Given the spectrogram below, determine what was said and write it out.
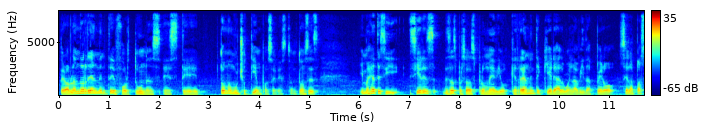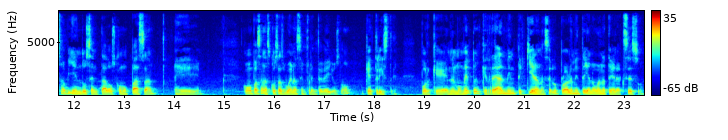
pero hablando realmente de fortunas, este, toma mucho tiempo hacer esto. Entonces, imagínate si, si eres de esas personas promedio que realmente quiere algo en la vida, pero se la pasa viendo sentados como pasa, eh, cómo pasan las cosas buenas enfrente de ellos, ¿no? Qué triste. Porque en el momento en que realmente quieran hacerlo, probablemente ya no van a tener acceso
